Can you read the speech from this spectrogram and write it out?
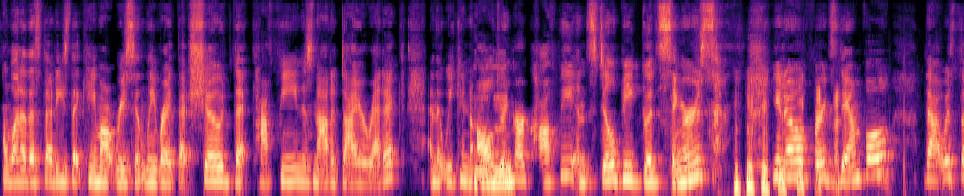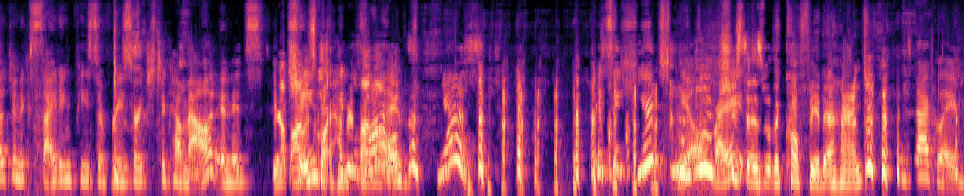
one of the studies that came out recently, right, that showed that caffeine is not a diuretic and that we can mm-hmm. all drink our coffee and still be good singers. you know, for example, that was such an exciting piece of research to come out and it's yep, I was quite happy about lives. that one. yes. it's a huge deal, right? She says with a coffee in her hand. exactly.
